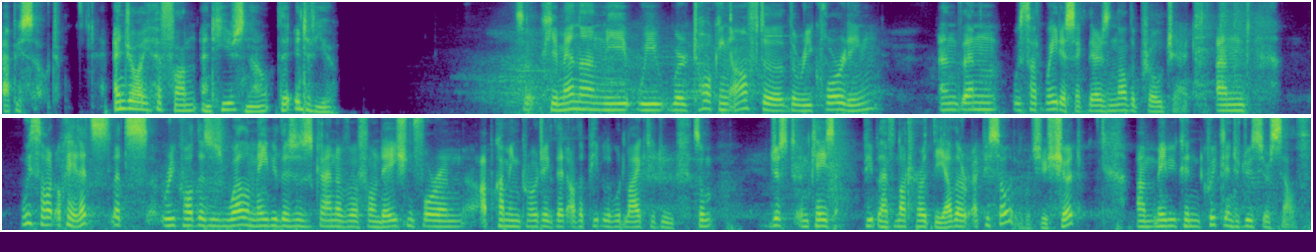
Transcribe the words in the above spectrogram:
episode. Enjoy, have fun, and here's now the interview. So, Gimena and me, we were talking after the recording, and then we thought, wait a sec, there's another project. And we thought, okay, let's let's record this as well. Maybe this is kind of a foundation for an upcoming project that other people would like to do. So, just in case people have not heard the other episode, which you should, um, maybe you can quickly introduce yourself.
